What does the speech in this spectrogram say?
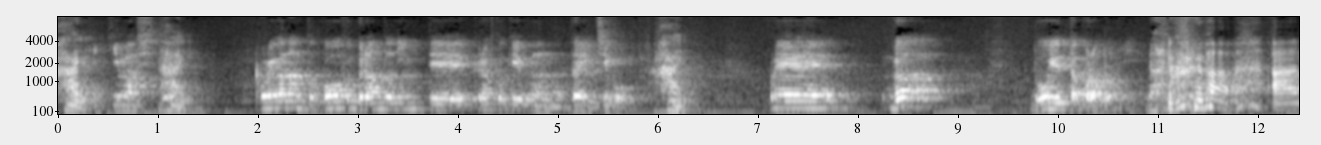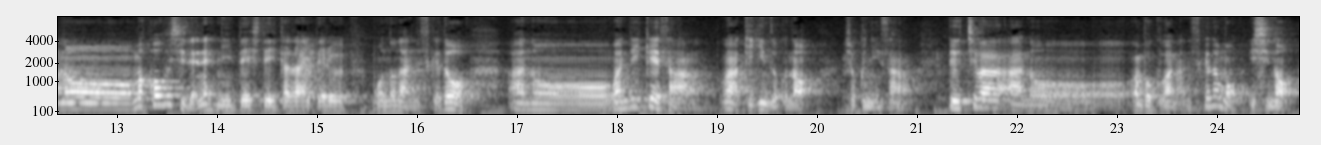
聞きまして、はい、これがなんと甲府ブランド認定クラフト系部門の第1号。はい。これがどういったコラボに これはあのー、まあ、甲府市でね認定していただいてるものなんですけど、あのー、1DK さんは貴金属の職人さん。でうちはあのー、僕はなんですけども石の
